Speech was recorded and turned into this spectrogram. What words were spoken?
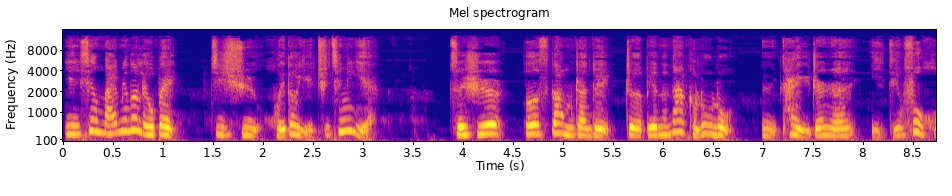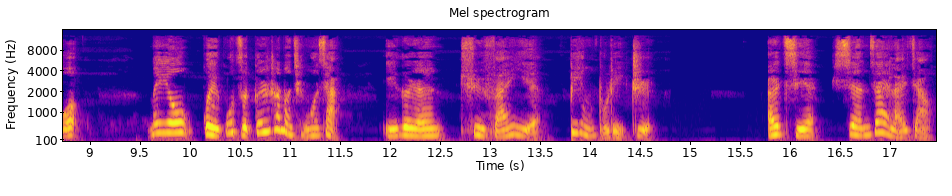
隐姓埋名的刘备继续回到野区清野。此时 Astom 战队这边的娜可露露与太乙真人已经复活。没有鬼谷子跟上的情况下，一个人去反野并不理智。而且现在来讲，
